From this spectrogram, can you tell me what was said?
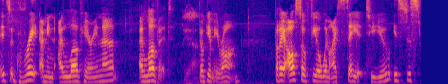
it's a great. I mean, I love hearing that. I love it. Yeah. Don't get me wrong. But I also feel when I say it to you, it's just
